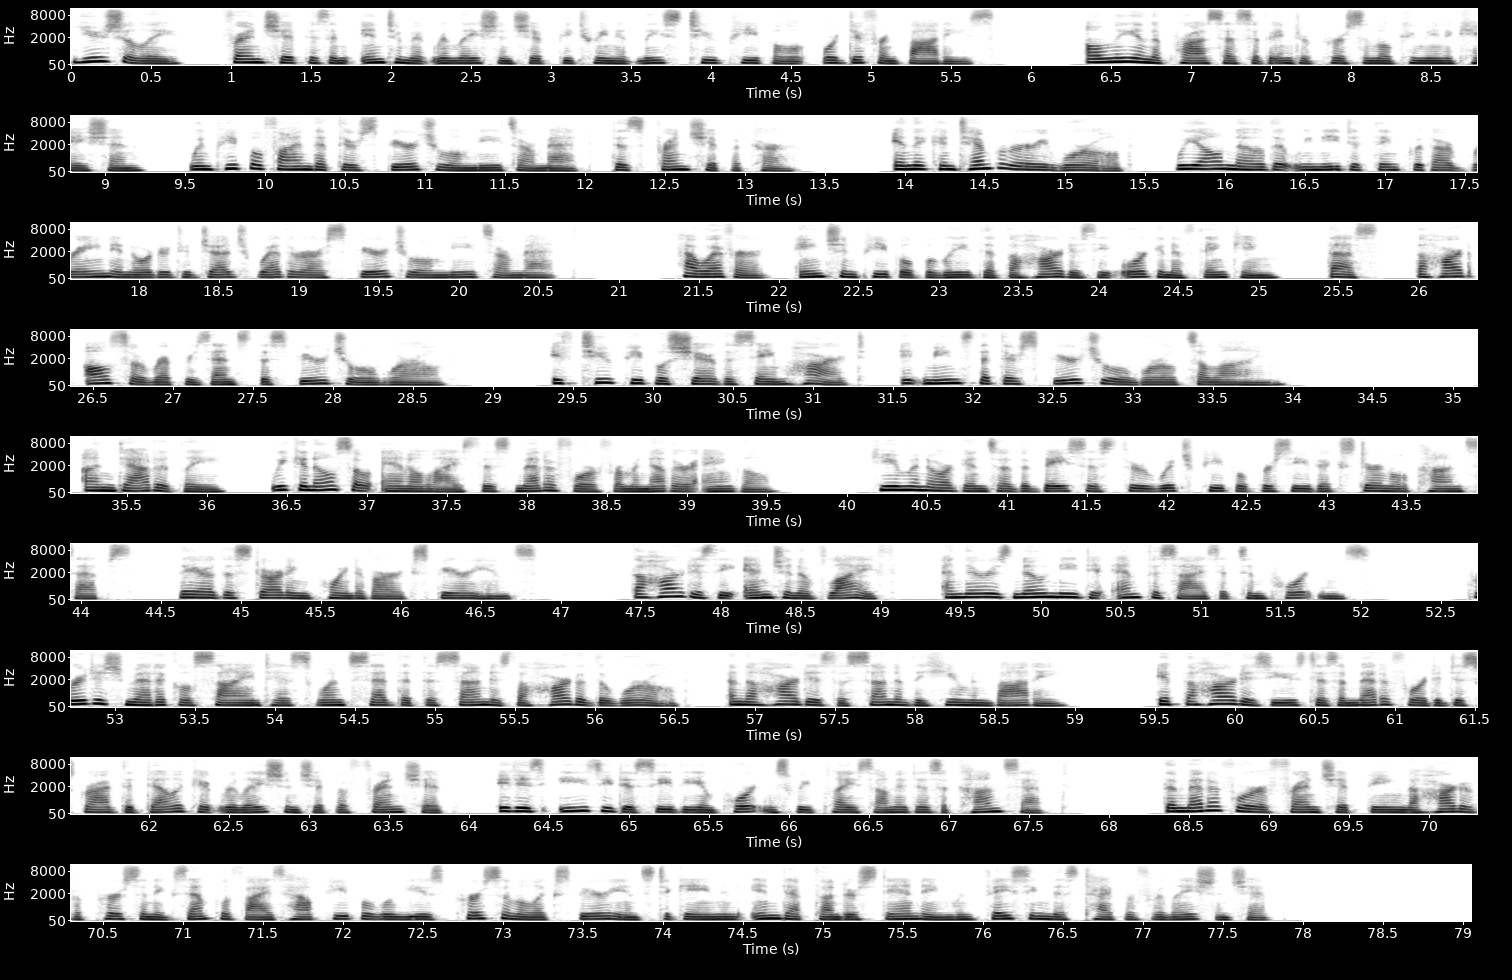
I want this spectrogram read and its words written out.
Usually, Friendship is an intimate relationship between at least two people or different bodies. Only in the process of interpersonal communication, when people find that their spiritual needs are met, does friendship occur. In the contemporary world, we all know that we need to think with our brain in order to judge whether our spiritual needs are met. However, ancient people believed that the heart is the organ of thinking, thus, the heart also represents the spiritual world. If two people share the same heart, it means that their spiritual worlds align. Undoubtedly, we can also analyze this metaphor from another angle. Human organs are the basis through which people perceive external concepts, they are the starting point of our experience. The heart is the engine of life, and there is no need to emphasize its importance. British medical scientists once said that the sun is the heart of the world, and the heart is the sun of the human body. If the heart is used as a metaphor to describe the delicate relationship of friendship, it is easy to see the importance we place on it as a concept. The metaphor of friendship being the heart of a person exemplifies how people will use personal experience to gain an in depth understanding when facing this type of relationship.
